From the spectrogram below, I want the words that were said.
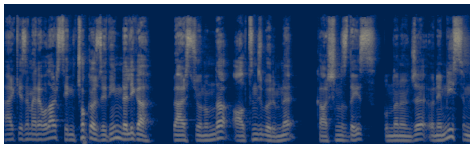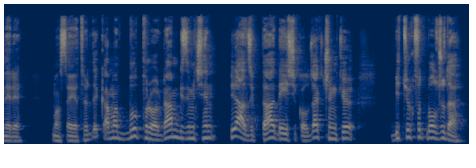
Herkese merhabalar. Seni çok özlediğin La Liga versiyonunda 6. bölümle karşınızdayız. Bundan önce önemli isimleri masaya yatırdık ama bu program bizim için birazcık daha değişik olacak. Çünkü bir Türk futbolcu da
